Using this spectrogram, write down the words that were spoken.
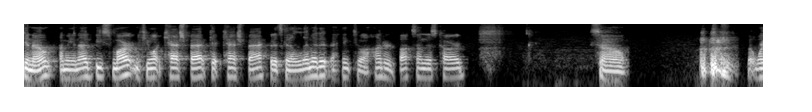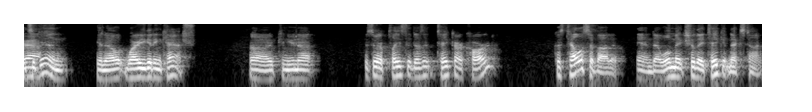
you know, I mean, I'd be smart. And if you want cash back, get cash back, but it's going to limit it, I think, to a hundred bucks on this card. So, but once Yeah. again, you know, why are you getting cash? Uh, can you not? Is there a place that doesn't take our card? Because tell us about it, and uh, we'll make sure they take it next time.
